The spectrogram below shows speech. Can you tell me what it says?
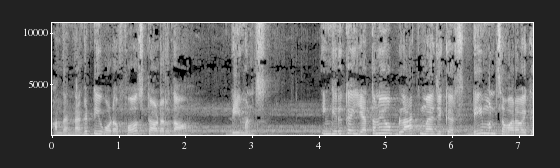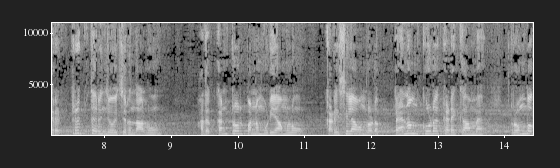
அந்த நெகட்டிவோட ஃபர்ஸ்ட் ஆர்டர் தான் டீமன்ஸ் இங்கே இருக்க எத்தனையோ பிளாக் மேஜிக்கர்ஸ் டீமன்ஸை வர வைக்கிற ட்ரிக் தெரிஞ்சு வச்சுருந்தாலும் அதை கண்ட்ரோல் பண்ண முடியாமலும் கடைசியில் அவங்களோட பணம் கூட கிடைக்காம ரொம்ப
